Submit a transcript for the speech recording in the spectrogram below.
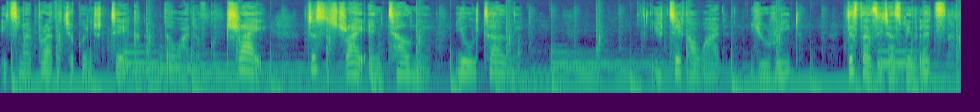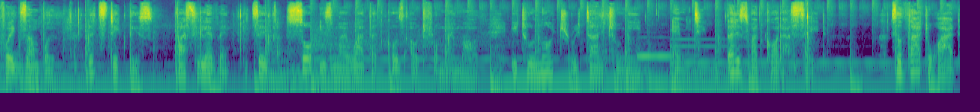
it's my prayer that you're going to take the word of God. Try, just try and tell me. You'll tell me. Take a word, you read, just as it has been. Let's, for example, let's take this. Verse 11, it says, So is my word that goes out from my mouth. It will not return to me empty. That is what God has said. So that word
